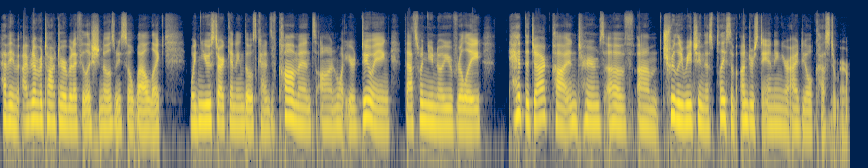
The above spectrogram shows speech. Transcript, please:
haven't i've never talked to her but i feel like she knows me so well. Like when you start getting those kinds of comments on what you're doing that's when you know you've really hit the jackpot in terms of um, truly reaching this place of understanding your ideal customer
